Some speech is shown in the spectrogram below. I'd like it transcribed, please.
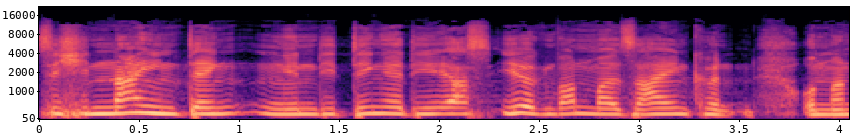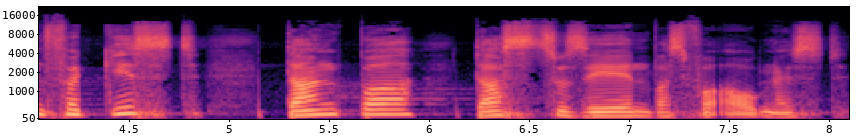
sich hineindenken in die Dinge, die erst irgendwann mal sein könnten. Und man vergisst dankbar das zu sehen, was vor Augen ist.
